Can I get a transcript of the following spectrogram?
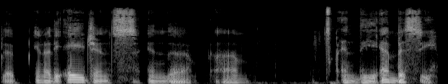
the you know, the agents in the, um, in the embassy,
